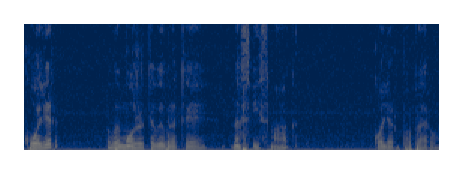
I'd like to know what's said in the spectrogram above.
Колір ви можете вибрати на свій смак, колір паперу.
